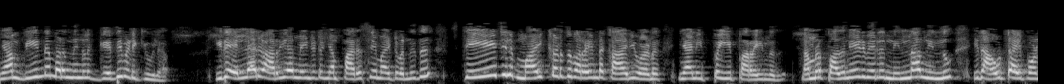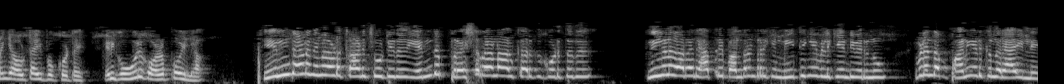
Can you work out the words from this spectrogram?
ഞാൻ വീണ്ടും പറഞ്ഞ് നിങ്ങൾ ഗതി പിടിക്കൂല. ഇത് എല്ലാവരും അറിയാൻ വേണ്ടിയിട്ട് ഞാൻ പരസ്യമായിട്ട് വന്നത് സ്റ്റേജിൽ മൈക്കെടുത്ത് പറയേണ്ട കാര്യമാണ് ഞാൻ ഇപ്പൊ ഈ പറയുന്നത്. നമ്മൾ പതിനേഴ് പേര് നിന്നാ നിന്നു ഇത് ഔട്ടായി പോണെങ്കിൽ ഔട്ടായി പൊക്കോട്ടെ. എനിക്ക് ഒരു കുഴപ്പമില്ല. എന്താണ് നിങ്ങൾ അവിടെ കാണിച്ചു കൂട്ടിയത്? എന്ത് പ്രഷറാണ് ആൾക്കാർക്ക് കൊടുത്തത്? നിങ്ങൾ കാരണം രാത്രി പന്ത്രണ്ടരയ്ക്ക് മീറ്റിംഗ് വിളിക്കേണ്ടി വരുന്നു. ഇവിടെ എന്താ പണിയെടുക്കുന്നവരായില്ലേ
